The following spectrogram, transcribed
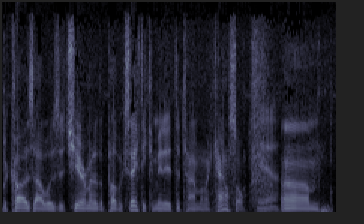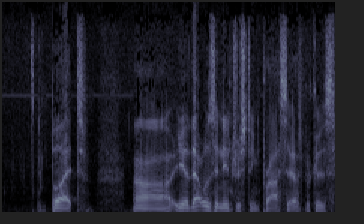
because I was the chairman of the public safety committee at the time on the council. Yeah. Um, but uh, know that was an interesting process because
